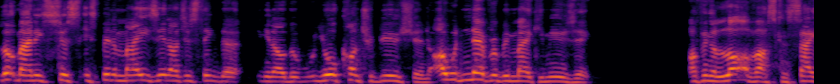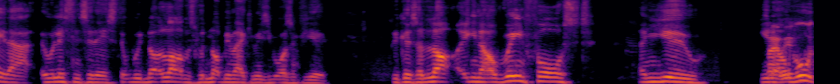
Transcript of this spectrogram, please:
look, man. It's just it's been amazing. I just think that you know the, your contribution. I would never have been making music. I think a lot of us can say that who are listening to this that would not a lot of us would not be making music if it wasn't for you, because a lot, you know, reinforced and you You Mate, know, we've all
